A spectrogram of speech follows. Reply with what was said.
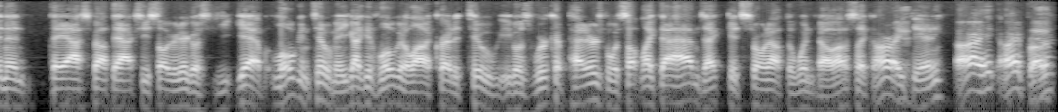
and then they asked about the accident. He saw over there. He Goes, yeah, but Logan too, man. You got to give Logan a lot of credit too. He goes, we're competitors, but when something like that happens, that gets thrown out the window. I was like, all right, Yeah. Danny, all right, all right, brother.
